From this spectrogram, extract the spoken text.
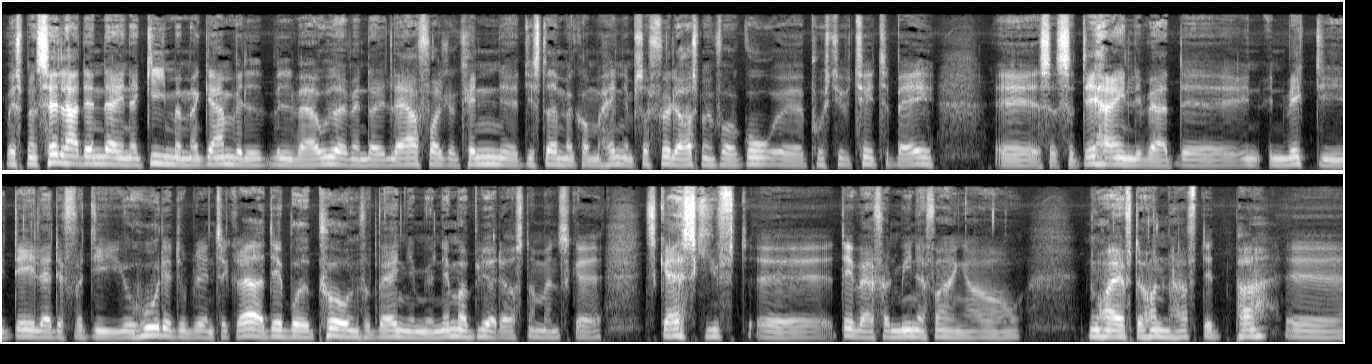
hvis man selv har den der energi, men man gerne vil, vil være udadvendt og lære folk at kende øh, de steder, man kommer hen, jamen, så føler jeg også, at man får god øh, positivitet tilbage. Øh, så, så det har egentlig været øh, en, en vigtig del af det, fordi jo hurtigere du bliver integreret, det er både på og uden for banen, jamen, jo nemmere bliver det også, når man skal, skal skifte. Øh, det er i hvert fald mine erfaringer, og nu har jeg efterhånden haft et par øh,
